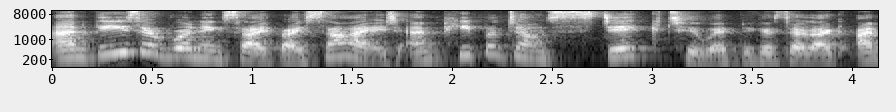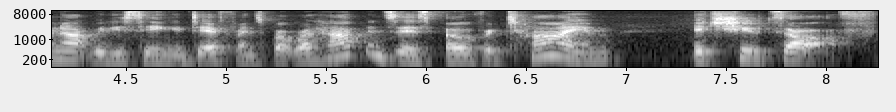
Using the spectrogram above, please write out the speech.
And these are running side by side, and people don't stick to it because they're like, I'm not really seeing a difference. But what happens is over time, it shoots off.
